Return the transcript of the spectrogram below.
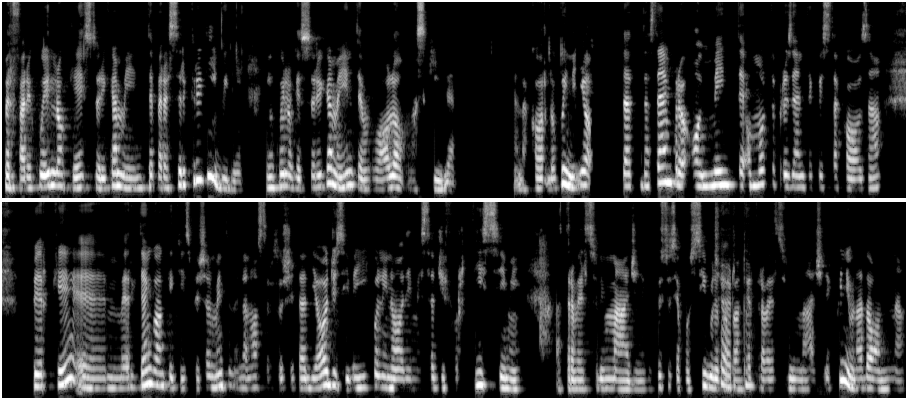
per fare quello che storicamente, per essere credibili in quello che storicamente è un ruolo maschile. D'accordo? Quindi io da, da sempre ho in mente, ho molto presente questa cosa perché ehm, ritengo anche che specialmente nella nostra società di oggi si veicolino dei messaggi fortissimi attraverso l'immagine, che questo sia possibile certo. proprio anche certo. attraverso l'immagine. Quindi una donna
